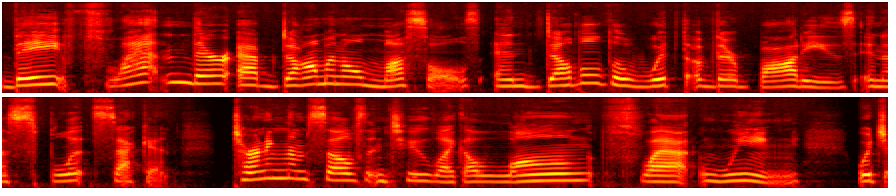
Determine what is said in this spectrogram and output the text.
They flatten their abdominal muscles and double the width of their bodies in a split second, turning themselves into like a long, flat wing, which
